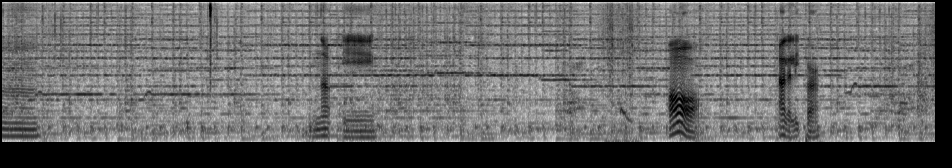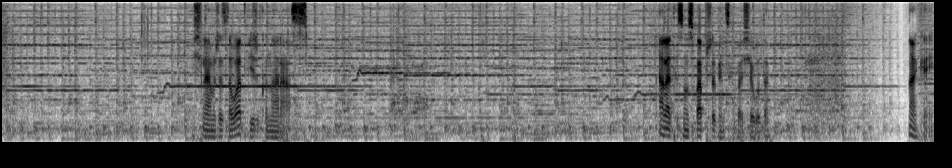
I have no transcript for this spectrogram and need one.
Mm. No i... O! Ale lipa. Myślałem, że załatwisz go na raz. Ale te są słabsze, więc chyba się uda. Okej.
